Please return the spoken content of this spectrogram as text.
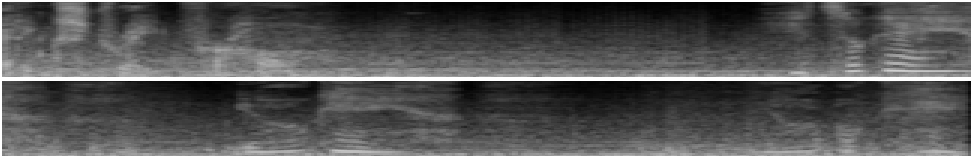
heading straight for home. It's okay. You're okay. You're okay.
